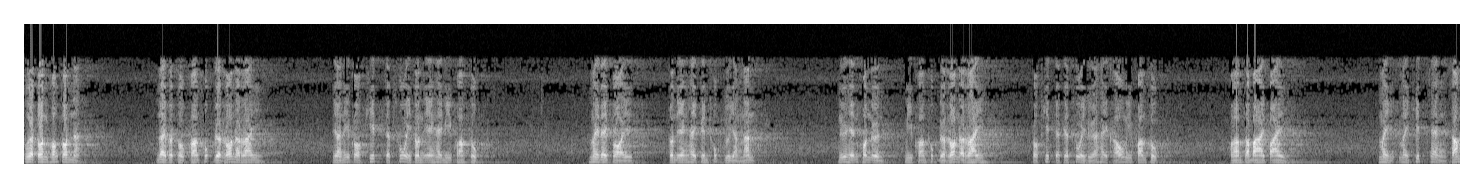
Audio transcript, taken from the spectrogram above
เมื่อตนของตนน่ะ ได้ประสบความทุกข์เดือดร้อนอะไร อย่างนี้ก็คิดจะช่วยตนเองให้มีความสุข ไม่ได้ปล่อยตนเองให้เป็นทุกข์อยู่อย่างนั้นหรือเห็นคนอื่นมีความทุกข์เดือดร้อนอะไร ก็คิดอยากจะช่วยเหลือให้เขามีความสุข ความสบายไป ไม่ไม่คิดแช่งซ้ำ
